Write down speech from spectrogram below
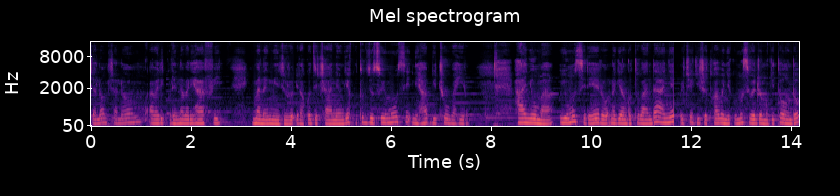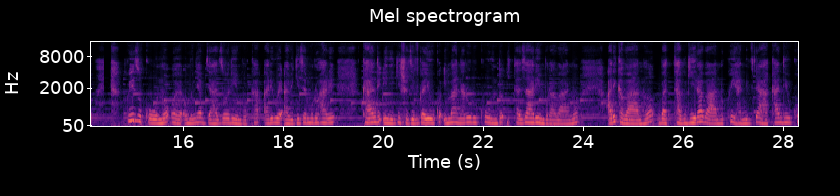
Shalom shalom abari kure n'abari hafi. Imana yo mu ijuru irakoze cyane. Yongeye kutubyutsa uyu munsi ntihabwe icubahiro hanyuma uyu munsi rero nagira ngo tubandanye icyigisho twabonye ku munsi w'ejo mu gitondo twize ukuntu eh, umunyabyaha azorimbuka ari we abigizemo uruhare kandi inyigisho zivuga yuko imana ari urukundo itazarimbura abantu ariko abantu batabwira abantu kwihana ibyaha kandi yuko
